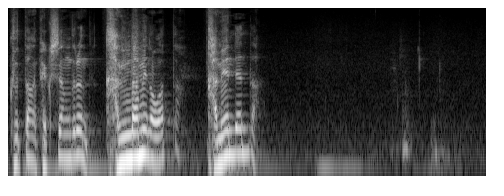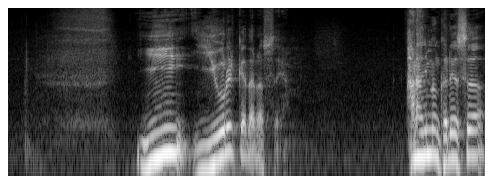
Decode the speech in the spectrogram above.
그 땅 백성들은 간담이 녹았다. 가면 된다. 이 이유를 깨달았어요. 하나님은 그래서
